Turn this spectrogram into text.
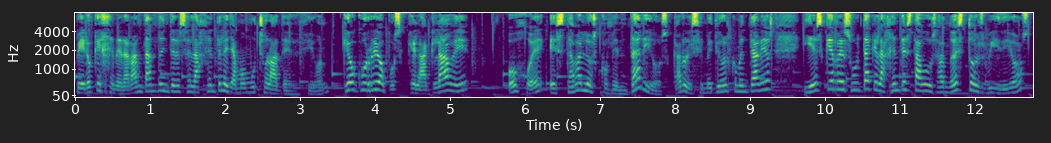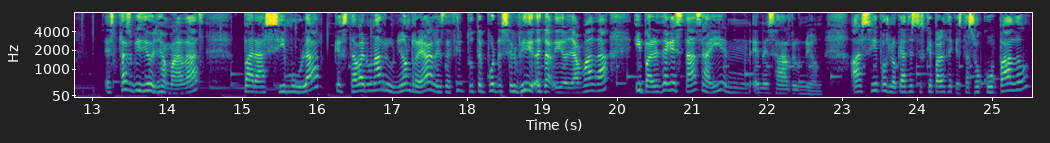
pero que generaran tanto interés en la gente le llamó mucho la atención. ¿Qué ocurrió? Pues que la clave ojo, eh, estaba en los comentarios. Claro, él se metió en los comentarios y es que resulta que la gente estaba usando estos vídeos, estas videollamadas, para simular que estaba en una reunión real. Es decir, tú te pones el vídeo de la videollamada y parece que estás ahí en, en esa reunión. Así, pues lo que haces es que parece que estás ocupado,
